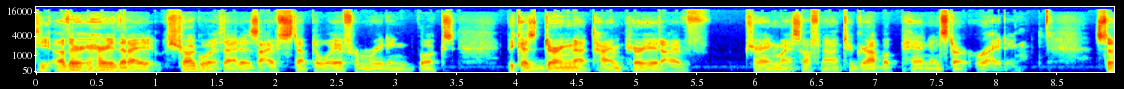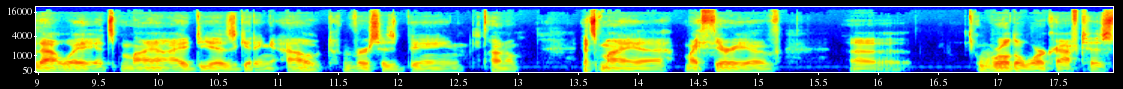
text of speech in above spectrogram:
the other area that I struggle with that is I've stepped away from reading books because during that time period, I've trained myself now to grab a pen and start writing. So that way, it's my ideas getting out versus being I don't know. It's my uh, my theory of uh, World of Warcraft has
